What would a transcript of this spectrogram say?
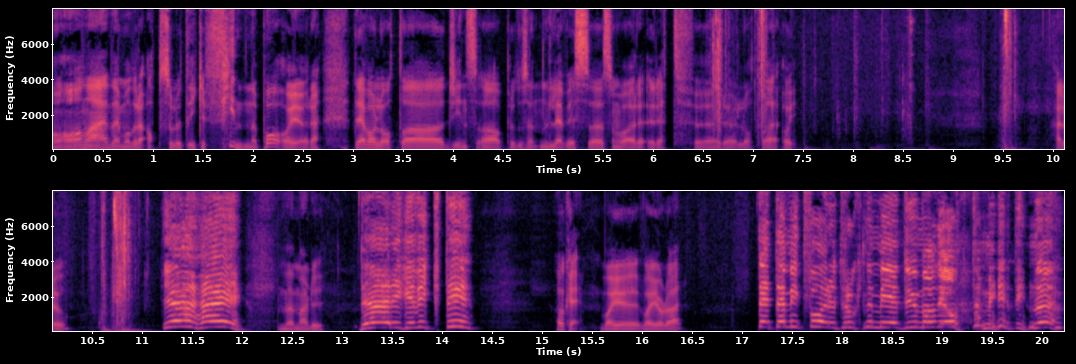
Å nei, det må dere absolutt ikke finne på å gjøre. Det var låta 'Jeans' av produsenten Levis, eh, som var rett før låta der. Oi. Hallo? Ja, hei! Hvem er du? Det er ikke viktig! OK, hva, hva gjør du her? Dette er mitt foretrukne medium av de åtte mediene!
